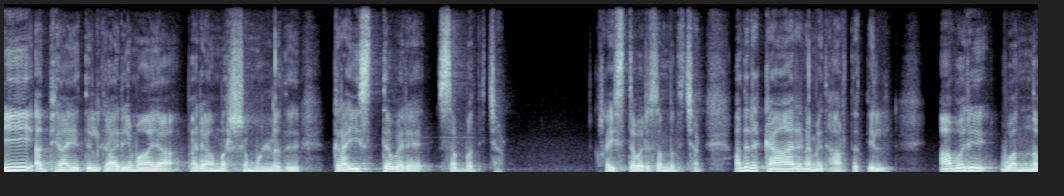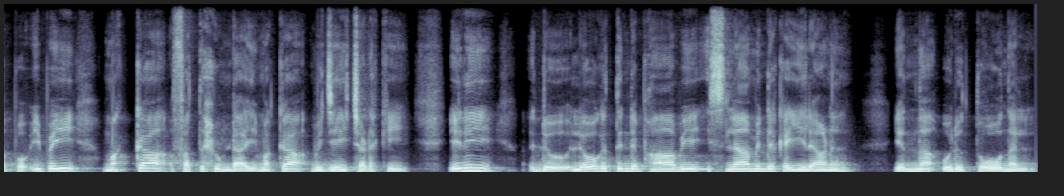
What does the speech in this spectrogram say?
ഈ അധ്യായത്തിൽ കാര്യമായ പരാമർശമുള്ളത് ക്രൈസ്തവരെ സംബന്ധിച്ചാണ്. ക്രൈസ്തവരെ സംബന്ധിച്ചാണ്. അതിന്റെ കാരണം യഥാർത്ഥത്തിൽ അവർ വന്നപ്പോൾ ഇപ്പോൾ ഈ മക്ക ഫത്തഹുണ്ടായി മക്ക വിജയിച്ചടക്കി ഇനി ലോകത്തിന്റെ ഭാവി ഇസ്ലാമിന്റെ കയ്യിലാണ് എന്ന ഒരു തോന്നൽ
